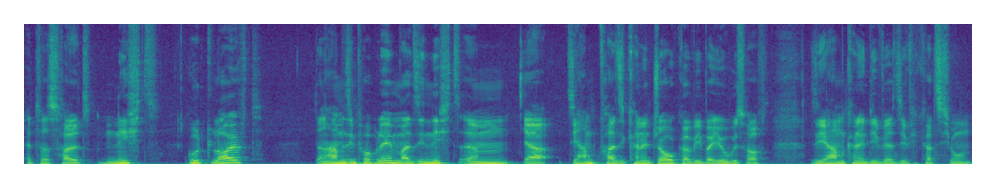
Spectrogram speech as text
etwas halt nicht gut läuft, dann haben sie ein Problem, weil sie nicht, ähm, ja, sie haben quasi keine Joker wie bei Ubisoft. Sie haben keine Diversifikation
